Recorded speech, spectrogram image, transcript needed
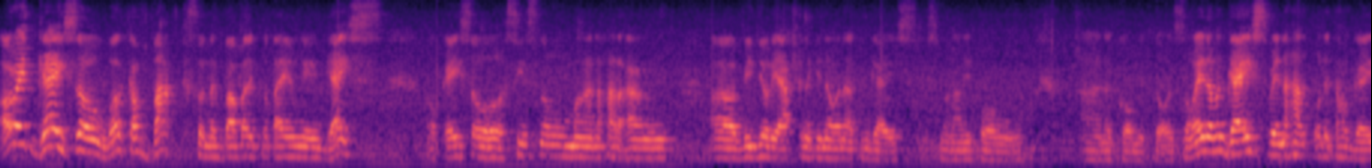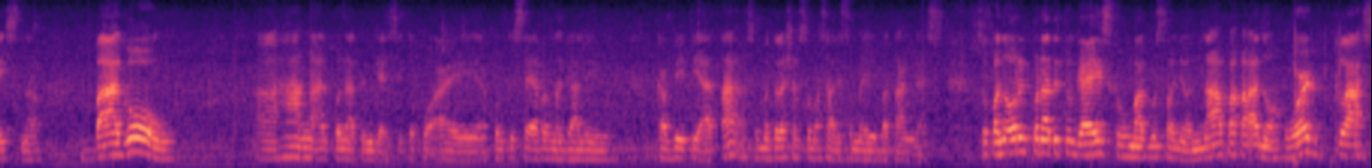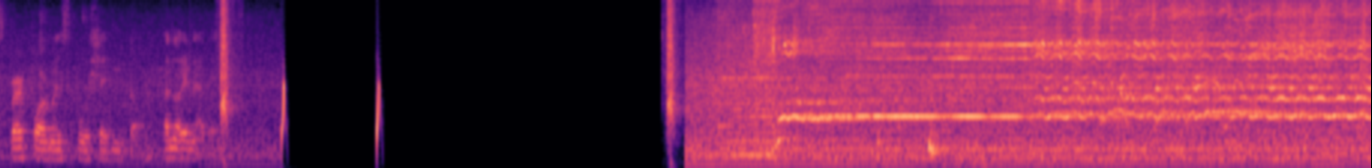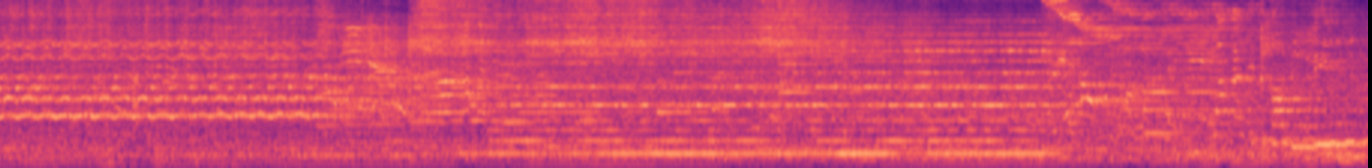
Alright guys, so welcome back. So nagbabalik po tayo ngayon guys. Okay, so since nung mga nakaraang ah, video reaction na ginawa natin guys, is marami pong ah, nag-comment doon. So ngayon naman guys, may nahanap ulit ako guys na bagong ah, hangaan po natin guys. Ito po ay uh, puntisero na galing Cavite ata. So madalas siyang sumasali sa may Batangas. So panoorin po natin to guys kung magustuhan nyo. Napaka ano, world class performance po siya dito. Panoorin natin.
